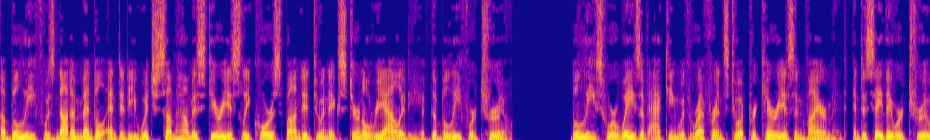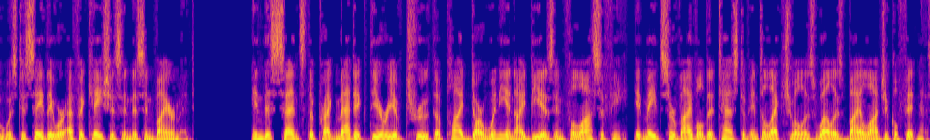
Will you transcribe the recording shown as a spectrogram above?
A belief was not a mental entity which somehow mysteriously corresponded to an external reality if the belief were true. Beliefs were ways of acting with reference to a precarious environment, and to say they were true was to say they were efficacious in this environment. In this sense the pragmatic theory of truth applied Darwinian ideas in philosophy, it made survival the test of intellectual as well as biological fitness.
